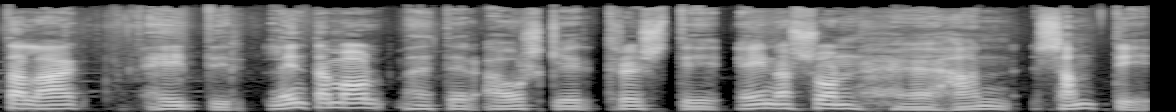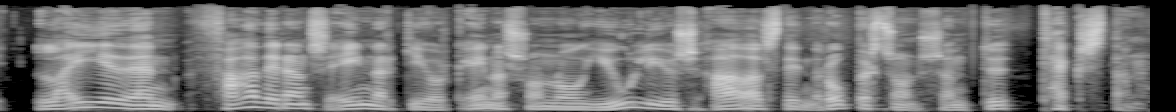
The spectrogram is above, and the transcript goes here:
Þetta lag heitir Leindamál, þetta er Ásgeir Trausti Einarsson, eh, hann samti lægið en fadir hans Einar Georg Einarsson og Július Adalstein Róbertsson sömdu tekstan.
